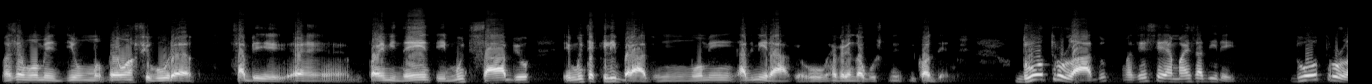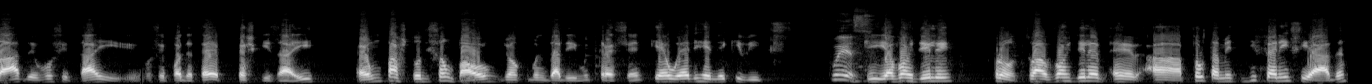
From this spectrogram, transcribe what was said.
mas é um homem de uma, é uma figura, sabe, é, proeminente, muito sábio e muito equilibrado, um homem admirável, o reverendo Augusto Nicodemos. Do outro lado, mas esse é mais à direita. Do outro lado, eu vou citar, e você pode até pesquisar aí, é um pastor de São Paulo, de uma comunidade muito crescente, que é o Ed René Kivitz. Conheço. Que a voz dele, pronto, a voz dele é, é absolutamente diferenciada,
